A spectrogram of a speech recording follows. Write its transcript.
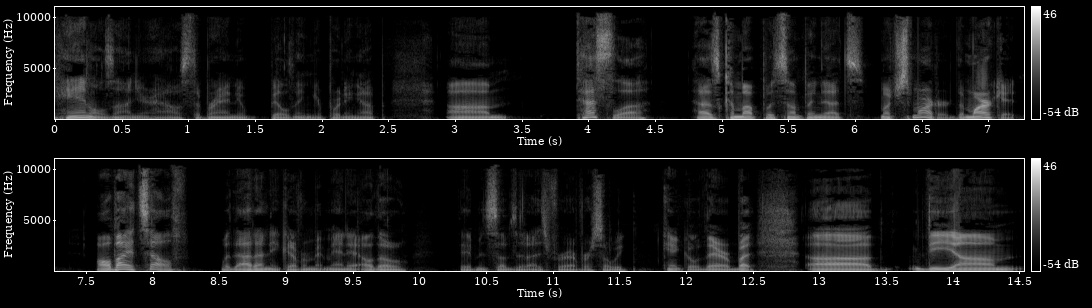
panels on your house, the brand new building you're putting up. Um, Tesla has come up with something that's much smarter. The market, all by itself, without any government mandate, although they've been subsidized forever, so we can't go there. But uh, the um,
